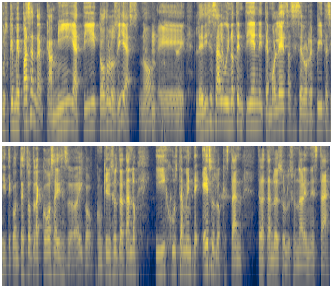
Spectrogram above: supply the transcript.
pues que me pasan a, mí y a ti todos los días, ¿no? Eh, le dices algo y no te entiende y te molestas y se lo repites y te contesta otra cosa y dices, ay, ¿con, quién estoy tratando? Y justamente eso es lo que están tratando de solucionar en esta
